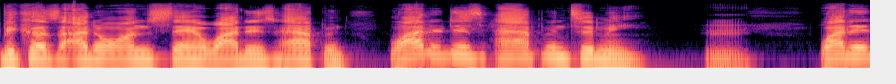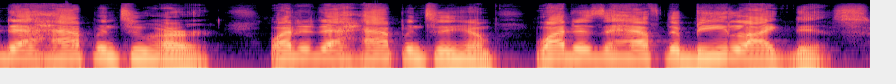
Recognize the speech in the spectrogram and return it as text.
because I don't understand why this happened. Why did this happen to me? Hmm. Why did that happen to her? Why did that happen to him? Why does it have to be like this?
